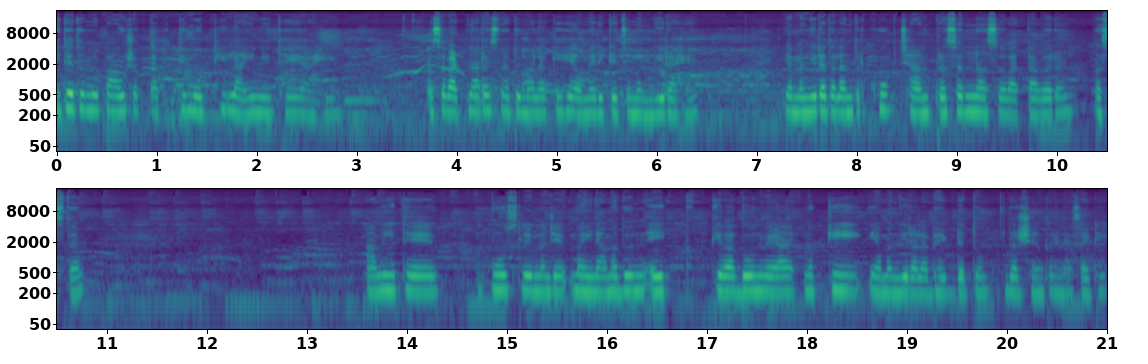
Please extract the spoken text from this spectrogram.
इथे तुम्ही पाहू शकता किती मोठी लाईन इथे आहे. असं वाटणारच नाही तुम्हाला की हे अमेरिकेचं मंदिर आहे. या मंदिरात आल्यानंतर खूप छान प्रसन्न असं वातावरण असतं. आम्ही इथे मोस्टली म्हणजे महिन्यामधून एक किंवा दोन वेळा नक्की या मंदिराला भेट देतो दर्शन करण्यासाठी.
